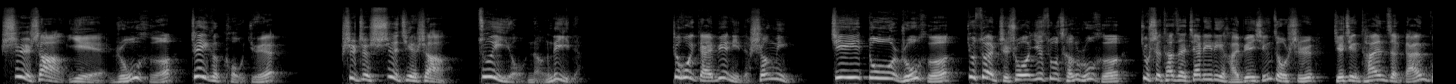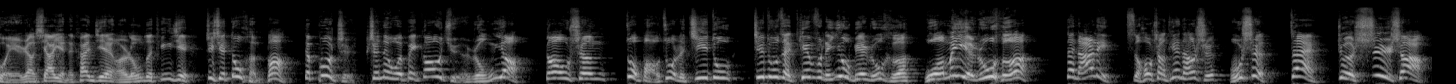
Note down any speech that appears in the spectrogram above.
世上也如何？这个口诀是这世界上最有能力的，这会改变你的生命。基督如何？就算只说耶稣曾如何，就是他在加利利海边行走时，洁净摊子、赶鬼，让瞎眼的看见，耳聋的听见，这些都很棒。但不止，是那位被高举、荣耀、高升、做宝座的基督。基督在天父的右边如何？我们也如何？在哪里？死后上天堂时？不是在这世上。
